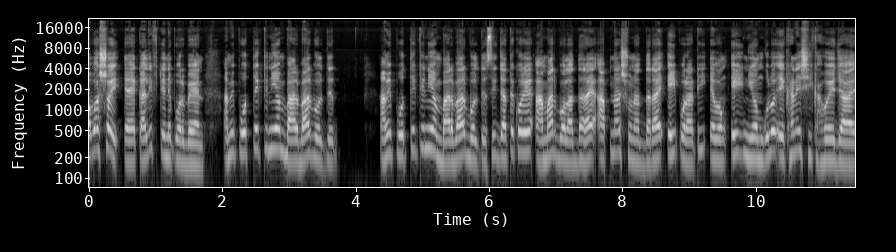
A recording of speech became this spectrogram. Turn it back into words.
অবশ্যই এক আলিফ টেনে পড়বেন। আমি প্রত্যেকটি নিয়ম বারবার বলতে, আমি প্রত্যেকটি নিয়ম বারবার বলতেছি যাতে করে আমার বলার দ্বারায়, আপনার শোনার দ্বারাই এই পড়াটি এবং এই নিয়মগুলো এখানেই শেখা হয়ে যায়।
